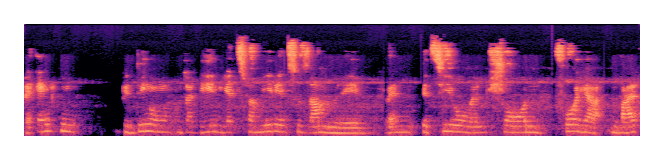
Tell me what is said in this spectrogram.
beengten Bedingungen, unter denen jetzt Familien zusammenleben, wenn Beziehungen schon vorher im Wald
